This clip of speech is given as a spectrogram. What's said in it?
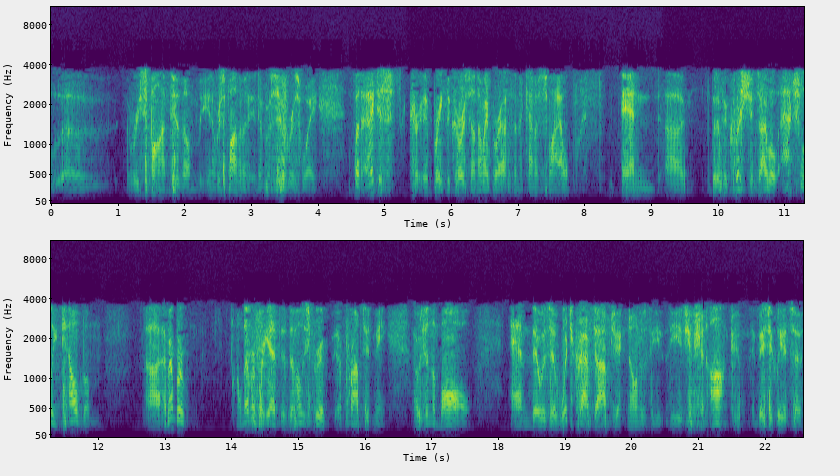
uh, respond to them, you know, respond to them in a vociferous way. But I just cur- break the curse under my breath and I kind of smile. And uh, but if they're Christians, I will actually tell them. Uh, I remember I'll never forget that the Holy Spirit prompted me. I was in the mall, and there was a witchcraft object known as the the Egyptian Ankh. And basically, it's a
